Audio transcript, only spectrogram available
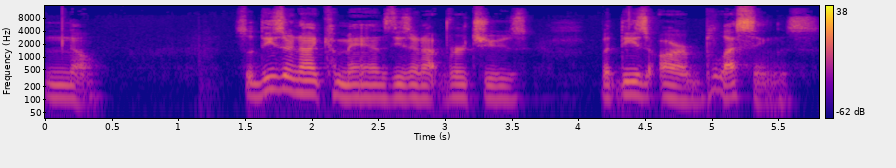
No. So these are not commands, these are not virtues, but these are blessings.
